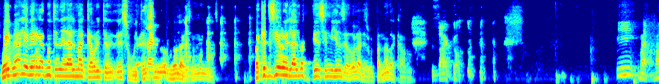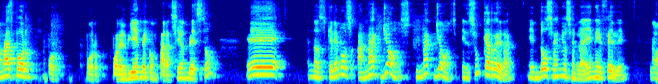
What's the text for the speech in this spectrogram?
Güey, vale verga no tener alma, cabrón, eso, güey. Tener 100 Exacto. millones de dólares, no mames. ¿Para qué te sirve el alma si tienes 100 millones de dólares, güey? Para nada, cabrón. Exacto. Y bueno, nomás por, por, por, por el bien de comparación de esto, eh, nos queremos a Mac Jones y Mac Jones en su carrera, en dos años en la NFL, No,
